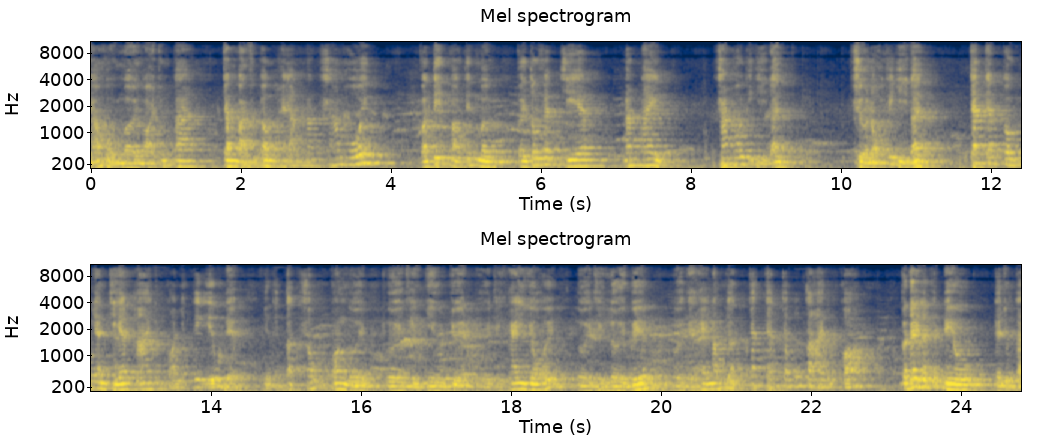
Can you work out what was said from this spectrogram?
giáo hội mời gọi chúng ta trong bài phúc âm, hãy ăn năn sám hối. Và tin vào tin mừng vậy tôi với chị em năm nay. Sám hối cái gì đây? Sửa đổi cái gì đây? Chắc chắn tôi nhân chị em ai cũng có những cái yếu điểm những cái tật xấu. Của con người người thì nhiều chuyện người thì hay dối người thì lười biếng người thì hay nóng giận. Chắc chắn trong chúng ta ai cũng có. Và đây là cái điều để chúng ta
